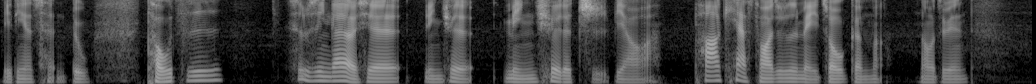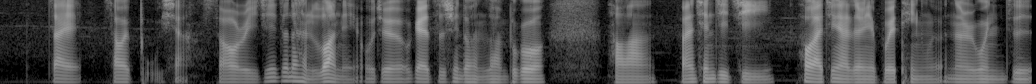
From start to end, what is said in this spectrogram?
一定的程度。投资是不是应该有些明确明确的指标啊？Podcast 的话就是每周更嘛，那我这边再稍微补一下，Sorry，其实真的很乱诶，我觉得我给的资讯都很乱。不过好啦，反正前几集后来进来的人也不会听了。那如果你是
